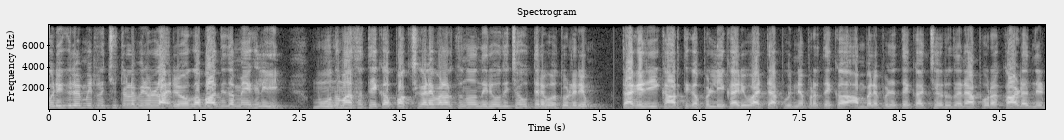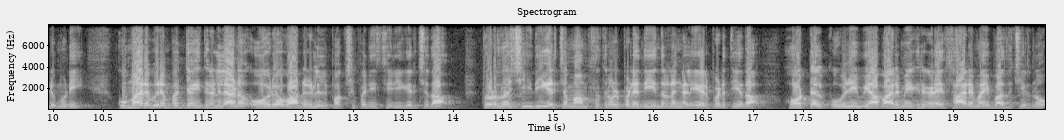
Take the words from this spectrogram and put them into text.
ഒരു കിലോമീറ്റർ ചുറ്റളവിലുള്ള രോഗബാധിത മേഖലയിൽ മൂന്ന് മാസത്തേക്ക് പക്ഷികളെ വളർത്തുന്നത് നിരോധിച്ച ഉത്തരവ് തുടരും. തകഴി കാർത്തികപ്പള്ളി കരുവാറ്റ പുന്നപ്രത്തേക്ക് അമ്പലപ്പുഴത്തേക്ക് ചെറുതന പുറക്കാട് നെടുമുടി കുമാരപുരം പഞ്ചായത്തുകളിലാണ് ഓരോ വാർഡുകളിൽ പക്ഷിപ്പനി സ്ഥിരീകരിച്ചത്. തുടർന്ന് ശീതീകരിച്ച മാംസത്തിനുൾപ്പെടെ നിയന്ത്രണങ്ങൾ ഏർപ്പെടുത്തിയത് ഹോട്ടൽ കോഴി വ്യാപാര മേഖലകളെ സാരമായി ബാധിച്ചിരുന്നു.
